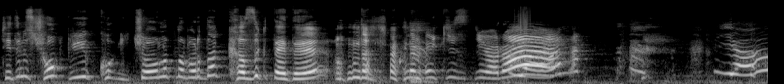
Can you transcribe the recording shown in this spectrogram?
Chatimiz çok büyük ko- çoğunlukla burada kazık dedi. Onu da söylemek istiyorum. Ya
